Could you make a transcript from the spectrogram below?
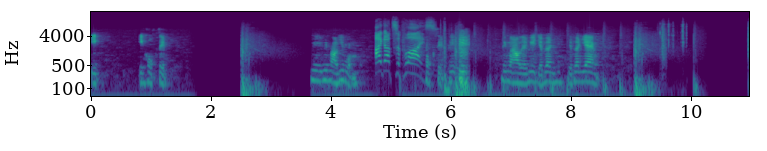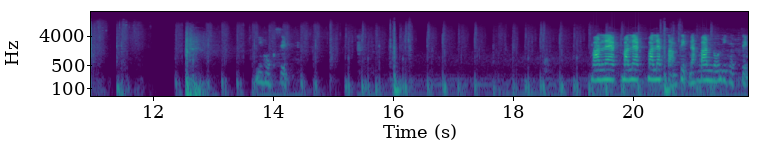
อีกอีกหกสิบพี่พี่มาเอาที่ผม I got หก supplies. สิบพี่พี่มาเอาเลยพี่เดี๋ยวเพื่อนเดี๋ยวเพื่อนแย่งมีหกสิบ บ้านแรกบ้านแรกบ้านแรกสามสิบนะบ้านนู้นอีกหกสิบ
